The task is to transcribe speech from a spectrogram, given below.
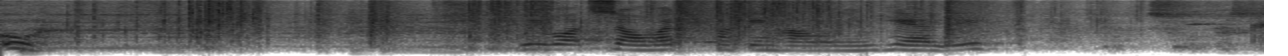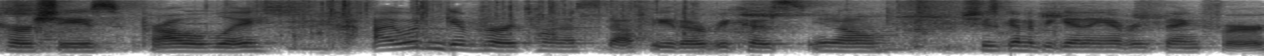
Ooh. We bought so much fucking Halloween candy. Hershey's, probably. I wouldn't give her a ton of stuff either because, you know, she's gonna be getting everything for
